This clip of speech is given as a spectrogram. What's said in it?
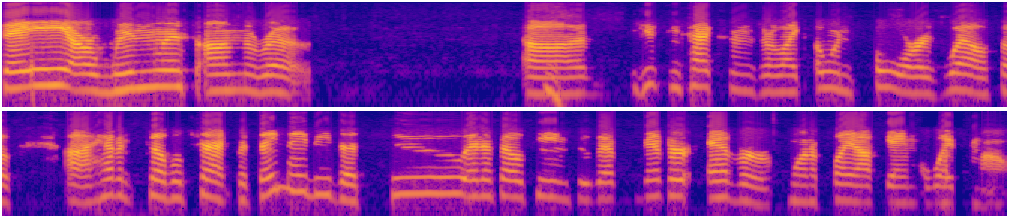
they are winless on the road. Uh, hmm. Houston Texans are like 0 and 4 as well. So uh, I haven't double checked, but they may be the two NFL teams who've never ever won a playoff game away from home.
